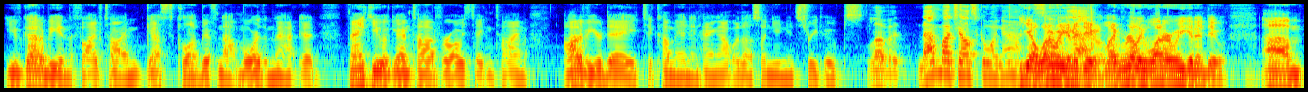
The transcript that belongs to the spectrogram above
You've got to be in the five time guest club, if not more than that. It, thank you again, Todd, for always taking time out of your day to come in and hang out with us on Union Street Hoops. Love it. Not much else going on. Yeah, what so, are we going to yeah. do? Like, really, what are we going to do? Um,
